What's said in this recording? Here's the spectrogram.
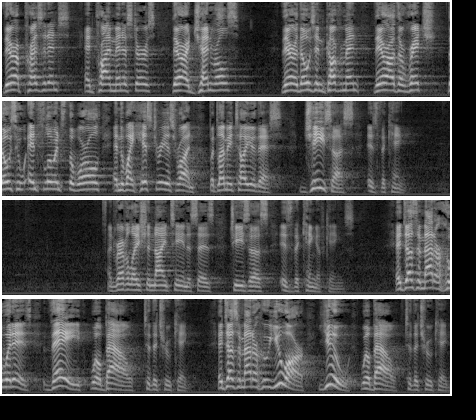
There are presidents and prime ministers, there are generals, there are those in government, there are the rich, those who influence the world and the way history is run. But let me tell you this Jesus is the king. In Revelation 19, it says, Jesus is the King of Kings. It doesn't matter who it is, they will bow to the true King. It doesn't matter who you are, you will bow to the true King.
